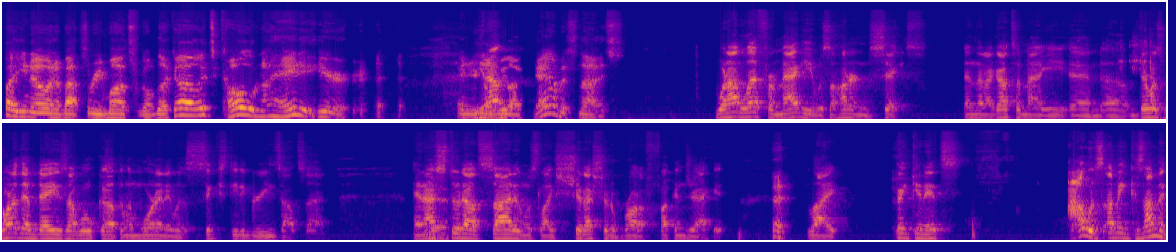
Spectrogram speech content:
But you know, in about three months, we're gonna be like, oh, it's cold and I hate it here. and you're you gonna know, be like, damn, it's nice. When I left for Maggie, it was 106 and then I got to Maggie, and um, there was one of them days I woke up in the morning, it was 60 degrees outside. And yeah. I stood outside and was like, shit, I should have brought a fucking jacket. like, thinking it's, I was, I mean, because I'm a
